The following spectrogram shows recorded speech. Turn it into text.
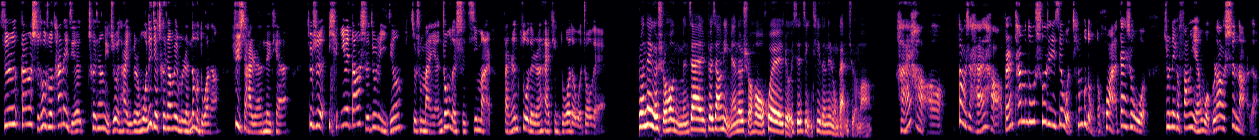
其实刚刚石头说他那节车厢里只有他一个人，我那节车厢为什么人那么多呢？巨吓人那天。就是因为当时就是已经就是蛮严重的时期嘛，反正坐的人还挺多的。我周围说那个时候你们在车厢里面的时候会有一些警惕的那种感觉吗？还好，倒是还好。反正他们都说着一些我听不懂的话，但是我就是那个方言我不知道是哪儿的。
